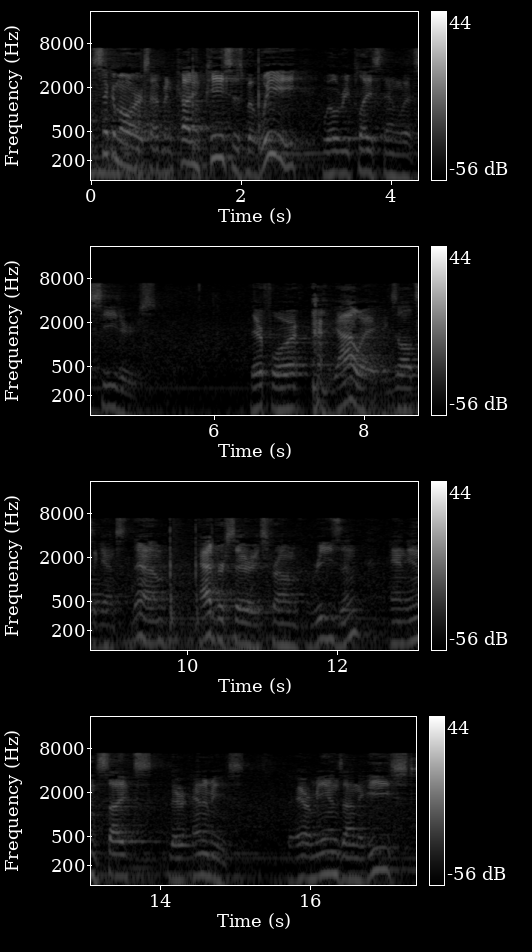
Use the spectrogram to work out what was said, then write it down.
The sycamores have been cut in pieces, but we will replace them with cedars. Therefore, Yahweh exalts against them adversaries from Rezin and incites their enemies, the Arameans on the east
